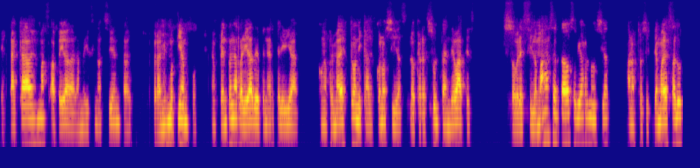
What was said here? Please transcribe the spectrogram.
está cada vez más apegada a la medicina occidental, pero al mismo tiempo enfrentan la realidad de tener que lidiar con enfermedades crónicas desconocidas, lo que resulta en debates sobre si lo más acertado sería renunciar a nuestro sistema de salud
